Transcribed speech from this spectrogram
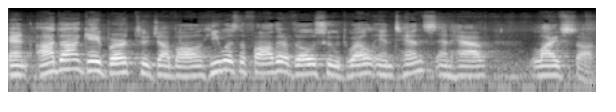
And Adah gave birth to Jabal. He was the father of those who dwell in tents and have livestock.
